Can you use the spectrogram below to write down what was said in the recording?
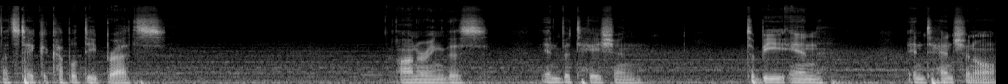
Let's take a couple deep breaths, honoring this invitation to be in intentional,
